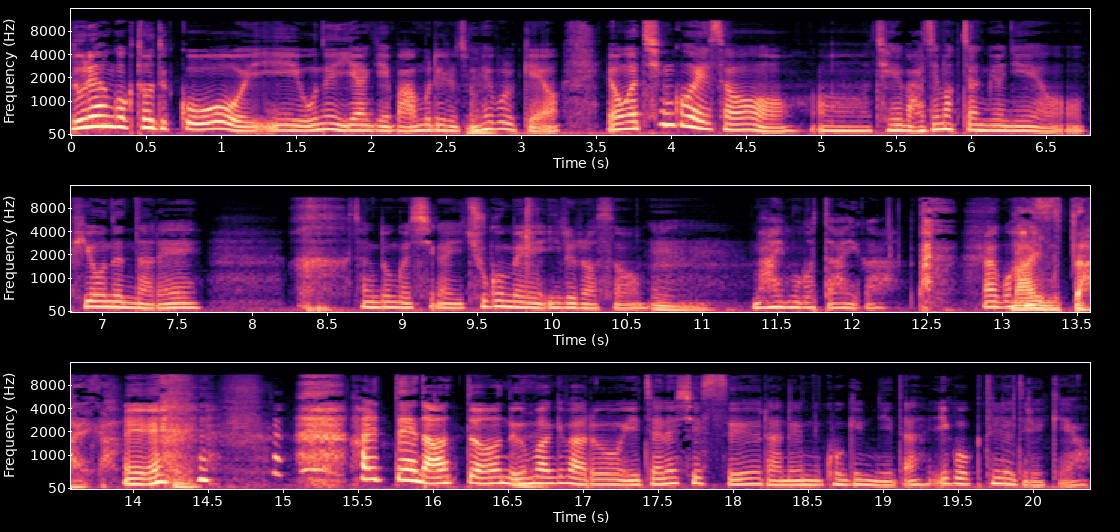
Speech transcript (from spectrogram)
노래 한 곡 더 듣고 이 오늘 이야기의 마무리를 좀 음. 해볼게요. 영화 친구에서 어, 제일 마지막 장면이에요. 비 오는 날에 하, 장동건 씨가 이 죽음에 이르러서 음. 많이 먹었다 아이가 라고 할- 묻다 아이가. 예. 할 때 나왔던 네. 음악이 바로 이 제네시스라는 곡입니다. 이 곡 들려드릴게요.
